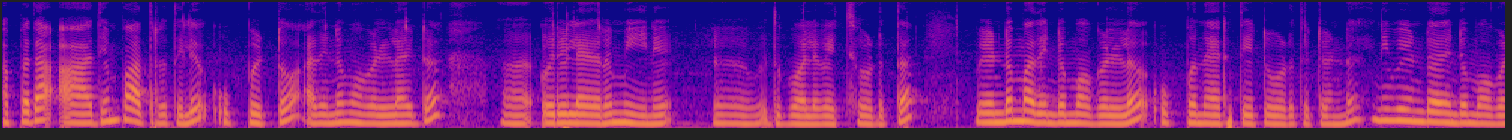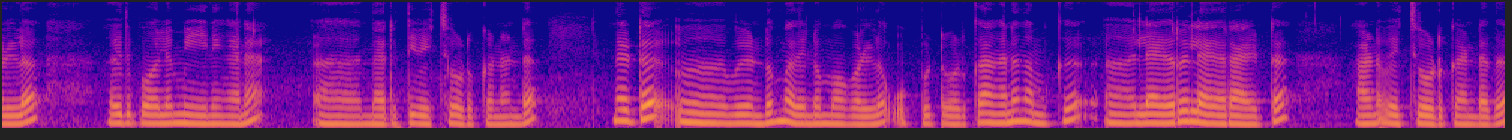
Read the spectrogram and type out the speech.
അപ്പോൾ ഇതാ ആദ്യം പാത്രത്തിൽ ഉപ്പിട്ടു അതിന് മുകളിലായിട്ട് ഒരു ലെയർ മീൻ ഇതുപോലെ വെച്ച് കൊടുത്ത് വീണ്ടും അതിന്റെ മുകളിൽ ഉപ്പ് നിരത്തിയിട്ട് കൊടുത്തിട്ടുണ്ട്. ഇനി വീണ്ടും അതിന്റെ മുകളിൽ ഇതുപോലെ മീനിങ്ങനെ നിരത്തി വെച്ച് കൊടുക്കുന്നുണ്ട്. എന്നിട്ട് വീണ്ടും അതിന്റെ മുകളിൽ ഉപ്പിട്ട് കൊടുക്കുക. അങ്ങനെ നമുക്ക് ലെയർ ലെയറായിട്ട് ആണ് വെച്ച് കൊടുക്കേണ്ടത്.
